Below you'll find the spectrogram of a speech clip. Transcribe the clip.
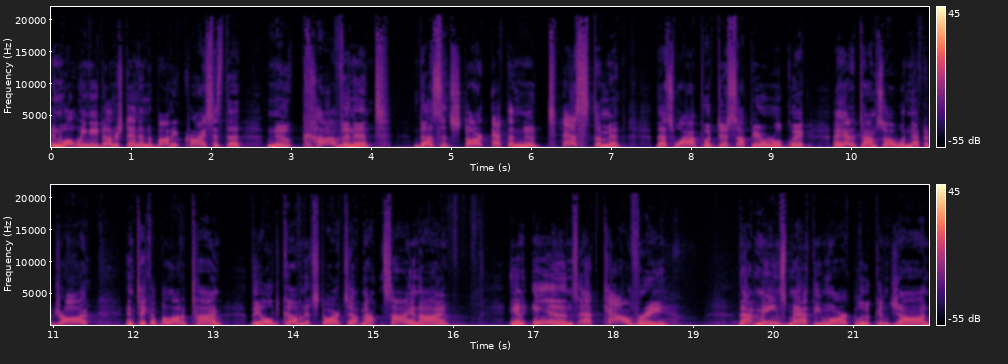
And what we need to understand in the body of Christ is the new covenant doesn't start at the New Testament. That's why I put this up here real quick ahead of time so I wouldn't have to draw it and take up a lot of time. The Old Covenant starts at Mount Sinai and ends at Calvary. That means Matthew, Mark, Luke, and John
